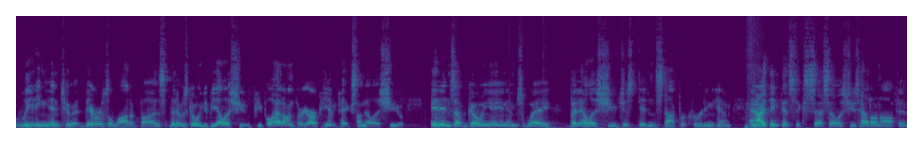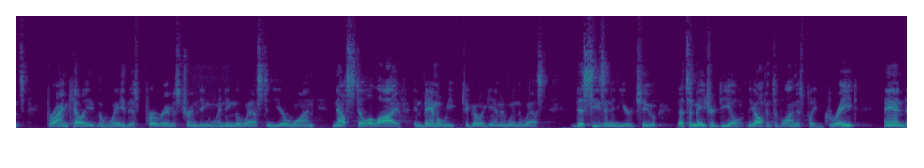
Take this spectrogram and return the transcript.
leading into it, there was a lot of buzz that it was going to be LSU. People had on three RPM picks on LSU. It ends up going A&M's way, but LSU just didn't stop recruiting him. And I think the success LSU's had on offense Brian Kelly, the way this program is trending, winning the West in year one, now still alive in Bama week to go again and win the West this season in year two. That's a major deal. The offensive line has played great. And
